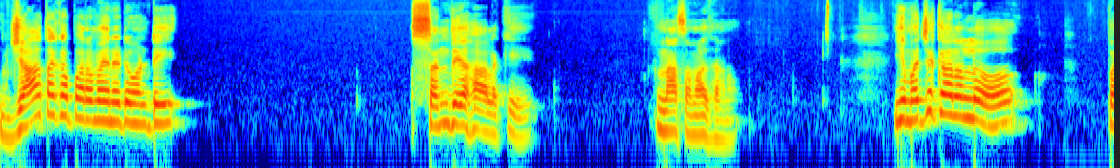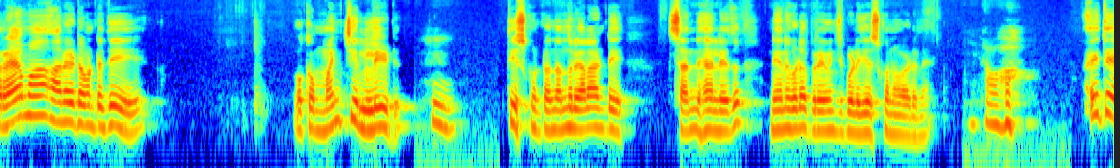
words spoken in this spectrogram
జాతకపరమైనటువంటి సందేహాలకి నా సమాధానం. ఈ మధ్యకాలంలో ప్రేమ అనేటువంటిది ఒక మంచి లీడ్ హ్మ్. తీసుకుంటుంది. అందులో ఎలాంటి సందేహం లేదు. నేను కూడా ప్రేమించి పెళ్ళి చేసుకున్నవాడినే అయితే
